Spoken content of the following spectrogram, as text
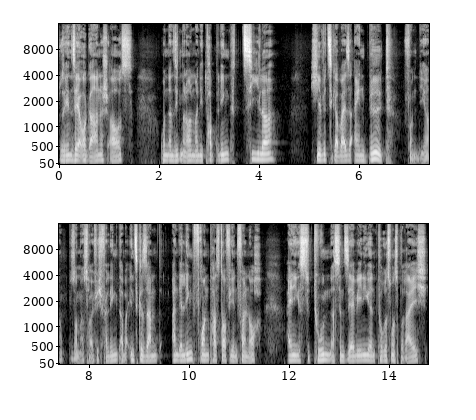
sehen sehr organisch aus. Und dann sieht man auch mal die Top-Link-Ziele. Hier witzigerweise ein Bild von dir besonders häufig verlinkt. Aber insgesamt an der Linkfront hast du auf jeden Fall noch einiges zu tun. Das sind sehr wenige im Tourismusbereich.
